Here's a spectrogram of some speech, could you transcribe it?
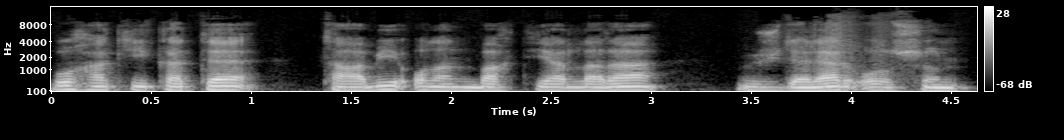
Bu hakikate tabi olan bahtiyarlara müjdeler olsun.''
